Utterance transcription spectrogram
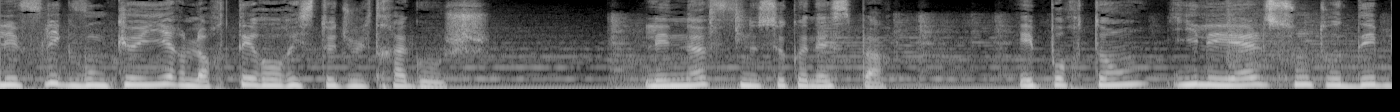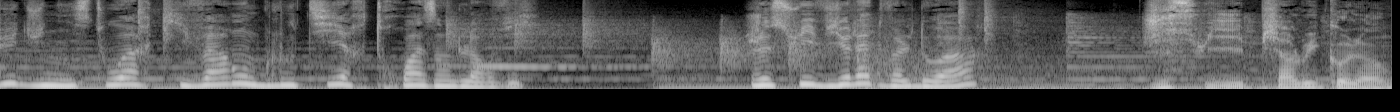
les flics vont cueillir leurs terroristes d'ultra-gauche. Les neuf ne se connaissent pas. Et pourtant, il et elle sont au début d'une histoire qui va engloutir trois ans de leur vie. Je suis Violette Voldoir. Je suis Pierre-Louis Collin.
